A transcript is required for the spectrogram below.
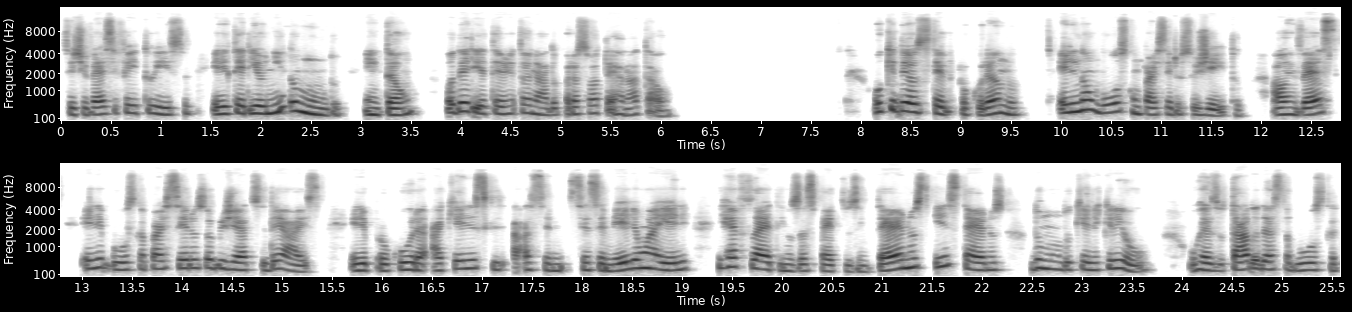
Se tivesse feito isso, ele teria unido o mundo, então poderia ter retornado para sua terra natal. O que Deus esteve procurando ele não busca um parceiro sujeito. Ao invés, ele busca parceiros objetos ideais. Ele procura aqueles que se assemelham a ele e refletem os aspectos internos e externos do mundo que ele criou. O resultado dessa busca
